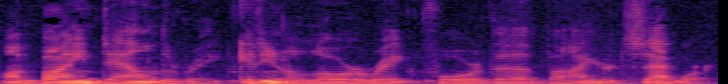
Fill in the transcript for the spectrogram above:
on buying down the rate, getting a lower rate for the buyer? Does that work?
